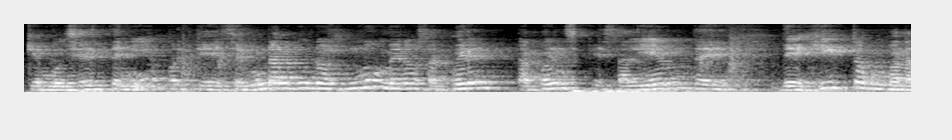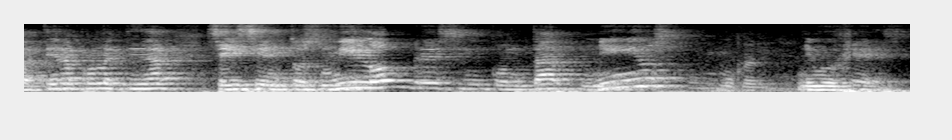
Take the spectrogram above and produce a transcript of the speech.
que Moisés tenía, porque según algunos números, acuérdense, que salieron de, Egipto como a la tierra prometida 600 mil hombres sin contar niños ni mujeres.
